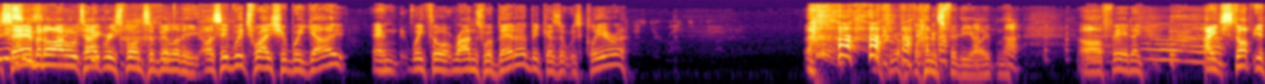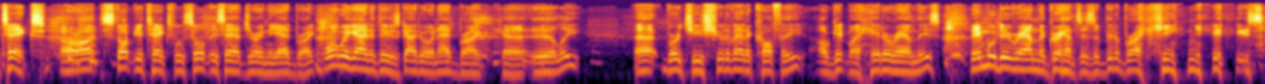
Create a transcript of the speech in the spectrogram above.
Sam and I will take responsibility. I said, which way should we go? And we thought runs were better because it was clearer. runs for the opener. Oh, fair dinkum. Hey, stop your text. All right, stop your text. We'll sort this out during the ad break. What we're going to do is go to an ad break uh, early. Uh, Rooch, you should have had a coffee. I'll get my head around this. Then we'll do round the grounds. There's a bit of breaking news.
